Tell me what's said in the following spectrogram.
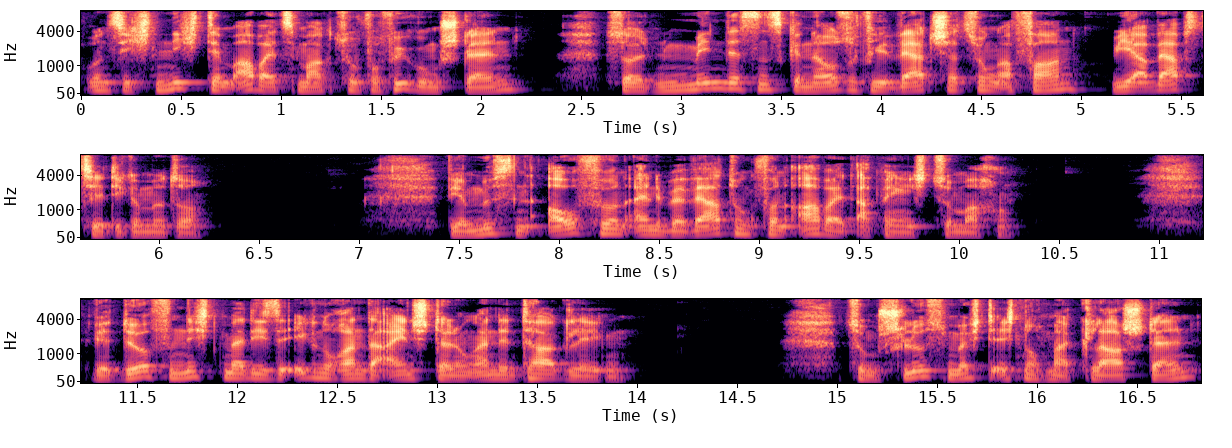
und sich nicht dem Arbeitsmarkt zur Verfügung stellen, sollten mindestens genauso viel Wertschätzung erfahren wie erwerbstätige Mütter. Wir müssen aufhören, eine Bewertung von Arbeit abhängig zu machen. Wir dürfen nicht mehr diese ignorante Einstellung an den Tag legen. Zum Schluss möchte ich nochmal klarstellen,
